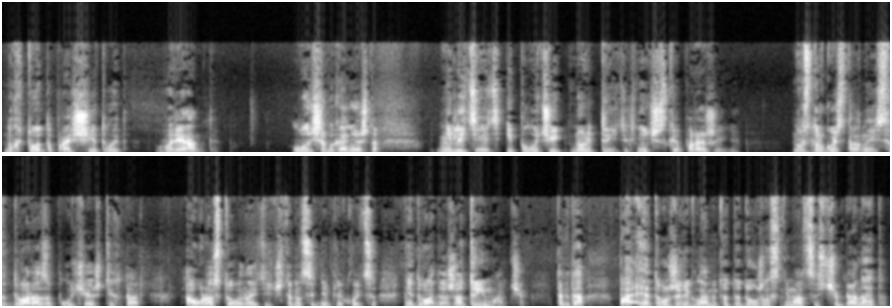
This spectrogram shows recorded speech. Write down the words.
Но кто-то просчитывает варианты. Лучше бы, конечно, не лететь и получить 0-3 техническое поражение. Но с другой стороны, если два раза получаешь технарь, а у Ростова на эти 14 дней приходится не два даже, а три матча, тогда по этому же регламенту ты должен сниматься с чемпионата.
